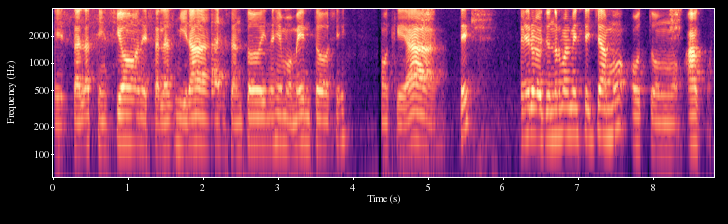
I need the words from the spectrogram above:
está la tensión, están las miradas, están todo en ese momento, ¿sí? Como que, ah, ¿sí? Pero yo normalmente llamo o tomo agua.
